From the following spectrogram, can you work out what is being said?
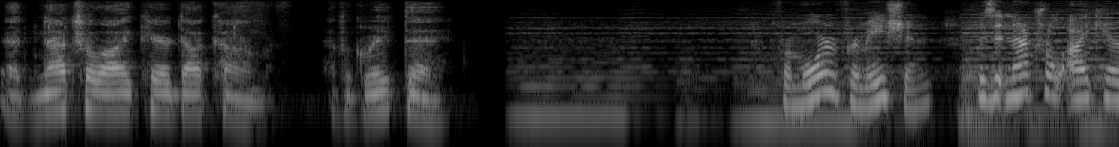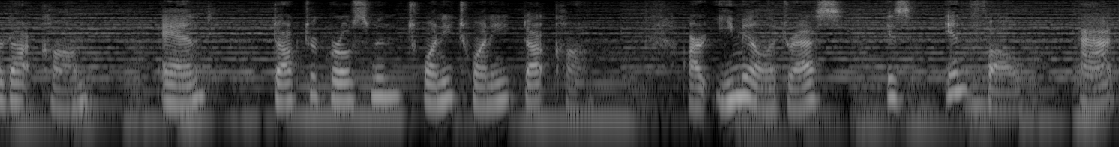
at naturaleyecare.com. Have a great day. For more information, visit naturaleyecare.com and drgrossman2020.com. Our email address is info at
